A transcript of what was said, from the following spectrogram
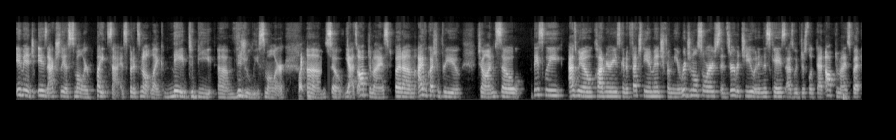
image is actually a smaller bite size, but it's not like made to be um, visually smaller. Right. Um, so yeah, it's optimized. But um, I have a question for you, John. So basically, as we know, Cloudinary is going to fetch the image from the original source and serve it to you. And in this case, as we've just looked at, optimized. But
